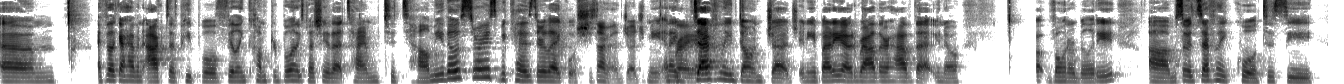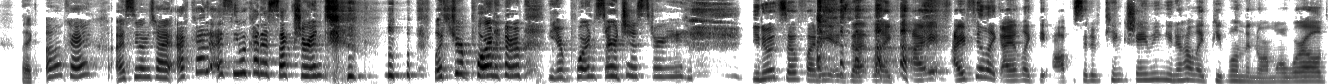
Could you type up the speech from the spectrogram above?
um, I feel like I have an act of people feeling comfortable, and especially at that time, to tell me those stories because they're like, well, she's not going to judge me. And I definitely don't judge anybody. I would rather have that, you know, uh, vulnerability. Um, so it's definitely cool to see, like, oh, okay, I see what talking. I kind of, I see what kind of sex you're into. What's your porn, your porn search history? You know what's so funny is that like I I feel like I have like the opposite of kink shaming. You know how like people in the normal world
